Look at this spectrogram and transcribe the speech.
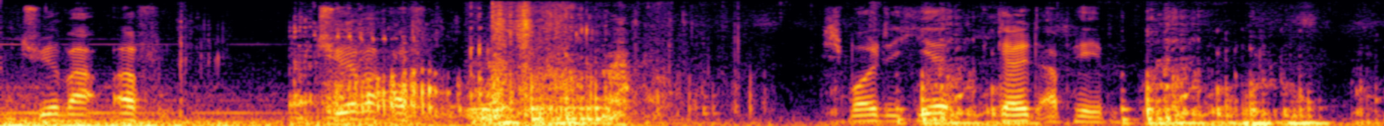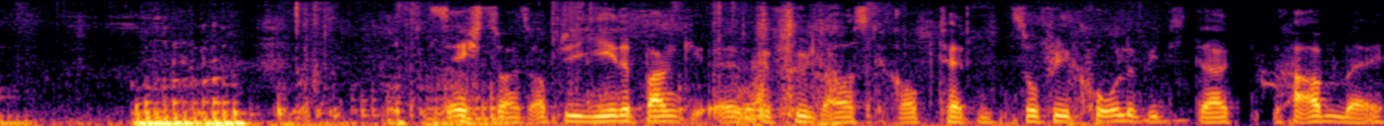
Die Tür war offen. Die Tür war offen. Ich wollte hier Geld abheben. Ist echt so, als ob die jede Bank äh, gefühlt ausgeraubt hätten. So viel Kohle, wie die da haben, ey.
